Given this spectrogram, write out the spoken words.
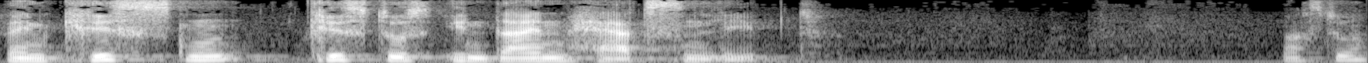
wenn Christen, Christus in deinem Herzen lebt. Machst du?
